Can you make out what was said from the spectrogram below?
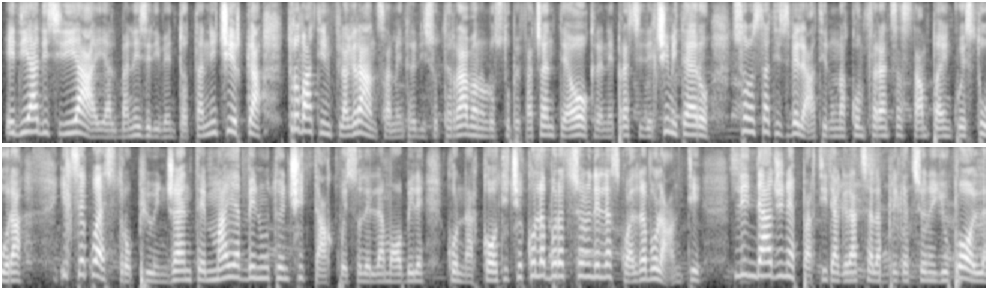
e di Adi Siriai, albanese di 28 anni circa, trovati in flagranza mentre disotterravano lo stupefacente a Ocre nei pressi del cimitero, sono stati svelati in una conferenza stampa in questura. Il sequestro più ingente mai avvenuto in città città, questo della mobile, con narcotici e collaborazione della squadra volanti. L'indagine è partita grazie all'applicazione UPOL.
